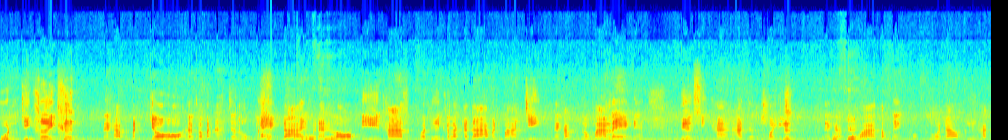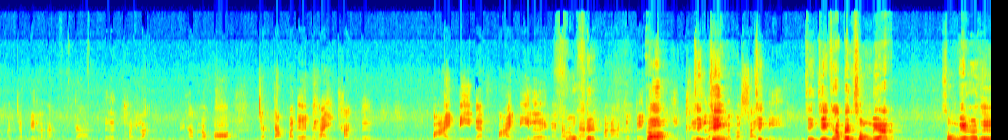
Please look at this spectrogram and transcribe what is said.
หุ้นที่เคยขึ้นนะครับมันย่อแล้วก็มันอาจจะลงแรงได้เพราะฉะนั้นรอบนี้ถ้าสมมุติว่าเดือนกรกฎามันมาจริงนะครับแล้วมาแรงเนี่ยเดือนสิงหาอาจจะถอยลึก นะครับโอเคเพราะว่าตำแหน่งของตัวดาวพฤหัสมันจะเป็นลักษณะของการเดินถอยหลังนะครับ แล้วก็จะกลับมาเดินหน้าอีกครั้งหนึ่งปลายปีเนะปลายปีเลยนะครับโอเคนั้นมันอาจจะเป็นก็ที่ขึ้นจแรริงงๆแล้วก็ไซจริงด์เวย์จริง ๆ ถ้าเป็นทรงเนี้ยทรงเนี้ยก็คือ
